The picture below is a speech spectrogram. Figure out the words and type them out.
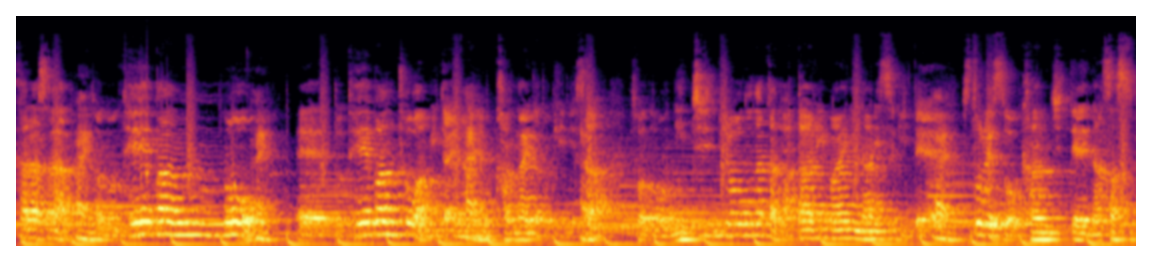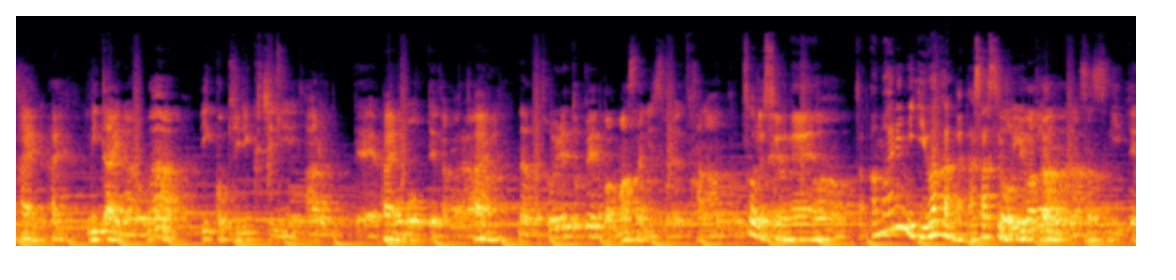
からさ、はい、その定番の、はい、えーと、定番とはみたいなのを考えた時にさ、はい、その日常の中で当たり前になりすぎて、ストレスを感じてなさすぎる、みたいなのが一個切り口にあるって思ってたから、なんかトイレットペーパーまさにそれかなと思って。そうですよね、うん、あまりに違和感がなさすぎる違和感がなさすぎて、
